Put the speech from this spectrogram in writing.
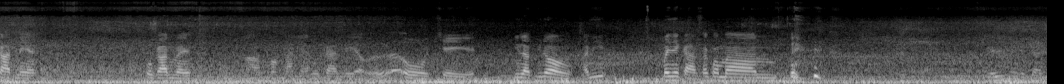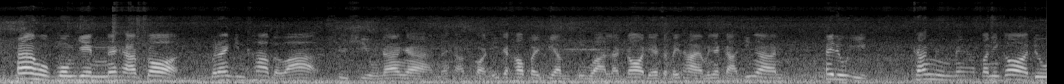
กัสเนี่ยโฟกัสไหมอ่าพอกันแล้วโฟกัสเดียวเออโอเค นี่แหละพี่น้อง อันนี้บรรยากาศสักประมาณห้าหกโมงเย็นนะครับ ก็มานั่งกินข้าวแบบว่าชิวๆหน้างานนะครับ ก่อนที่จะเข้าไปเตรียมตัวแล้วก็เดี๋ยวจะไปถ่ายบรรยากาศที่งาน ให้ดูอีกครั้งหนึ่งนะครับ ตอนนี้ก็ดู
